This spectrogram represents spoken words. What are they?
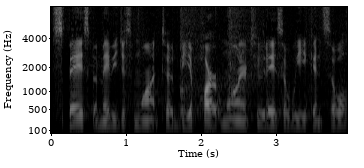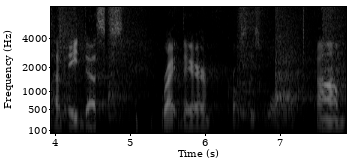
space, but maybe just want to be apart one or two days a week. And so we'll have eight desks right there, there. Across this wall. um,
